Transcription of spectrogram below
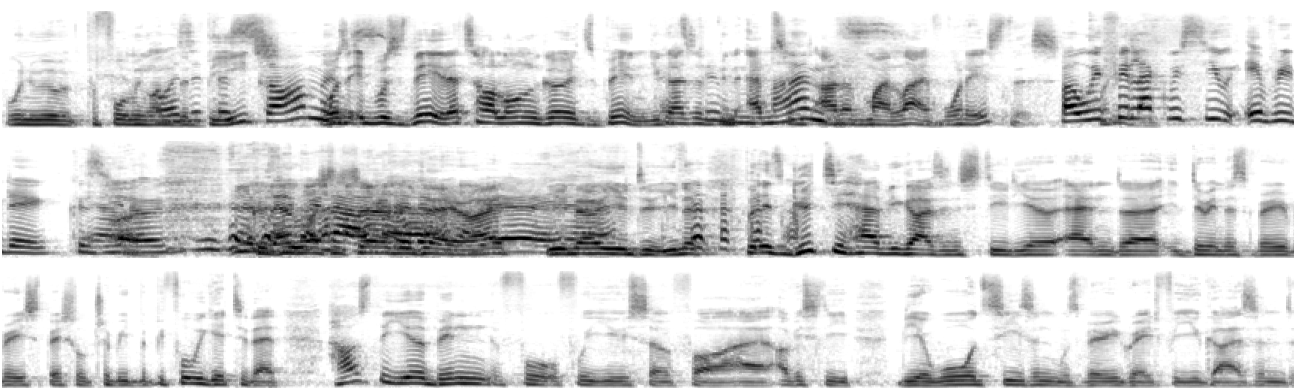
When we were performing on was the it beach? The was it was there. That's how long ago it's been. You it's guys have been, been absent out of my life. What is this? But we feel like we see you every day because Yeah. you know you Because you watch the show every day, right? Yeah, you know you do. You know, but it's good to have you guys in studio and uh, doing this very, very special tribute. But before we get to that, how's the year been for, for you so far? Uh, obviously, the award season was very great for you guys, and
